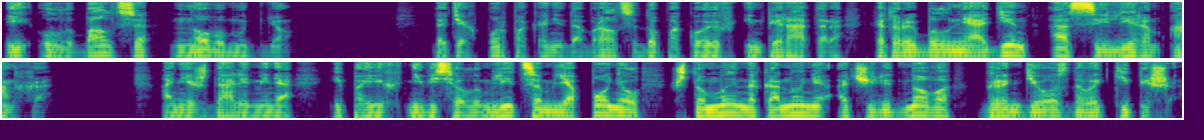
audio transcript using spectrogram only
и улыбался новому дню. До тех пор, пока не добрался до покоев императора, который был не один, а с Элиром Анха. Они ждали меня, и по их невеселым лицам я понял, что мы накануне очередного грандиозного кипиша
